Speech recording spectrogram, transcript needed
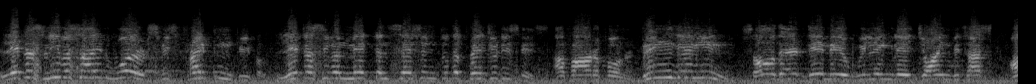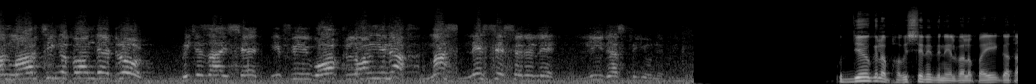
Let us leave aside words which frighten people. Let us even make concession to the prejudices of our opponent. Bring them in so that they may willingly join with us on marching upon that road, which as I said, if we walk long enough, must necessarily lead us to unity. ఉద్యోగుల భవిష్య నిధి నిల్వలపై గత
